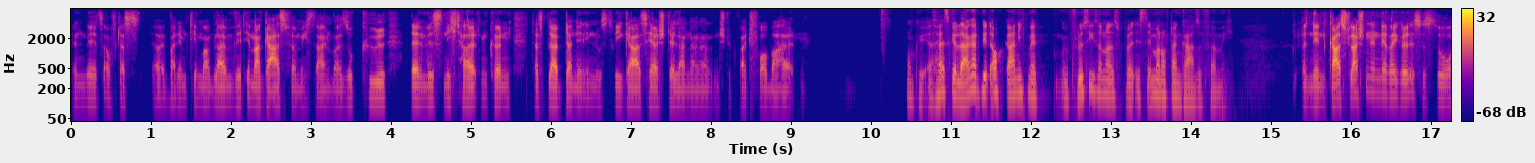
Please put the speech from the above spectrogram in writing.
wenn wir jetzt auf das äh, bei dem Thema bleiben, wird immer gasförmig sein, weil so kühl werden wir es nicht halten können. Das bleibt dann den Industriegasherstellern dann ein Stück weit vorbehalten. Okay, das heißt, gelagert wird auch gar nicht mehr flüssig, sondern es ist immer noch dann gaseförmig. In den Gasflaschen in der Regel ist es so,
